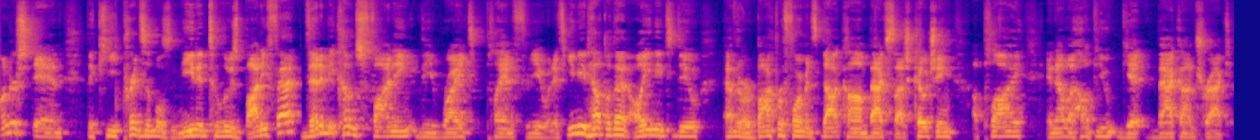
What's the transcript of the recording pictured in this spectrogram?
understand the key principles needed to lose body fat, then it becomes finding the right plan for you. And if you need help with that, all you need to do, head over to bachperformance.com backslash coaching, apply, and that will help you get back on track.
